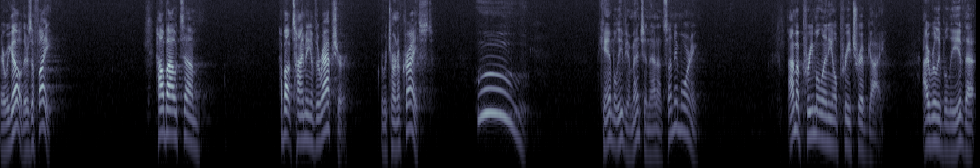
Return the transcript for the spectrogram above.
there we go. There's a fight. How about, um, how about timing of the rapture, the return of Christ? Ooh. I can't believe you mentioned that on Sunday morning. I'm a premillennial, pre trib guy. I really believe that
